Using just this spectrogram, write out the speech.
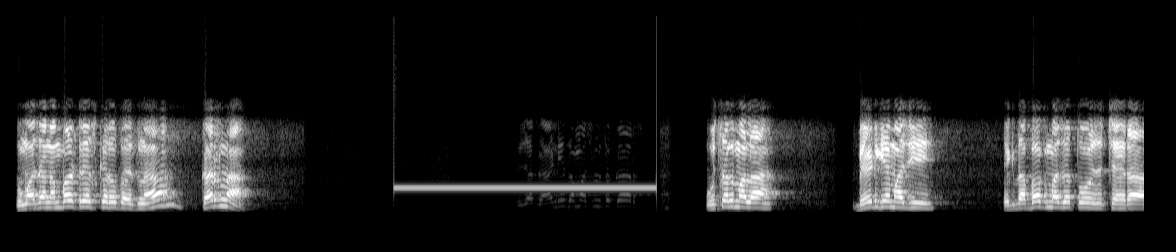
तू माझा नंबर ट्रेस करत आहेस ना? कर ना. उचल मला. भेट घे माझी. एकदा बघ माझा तो चेहरा.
